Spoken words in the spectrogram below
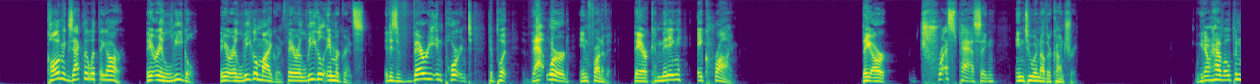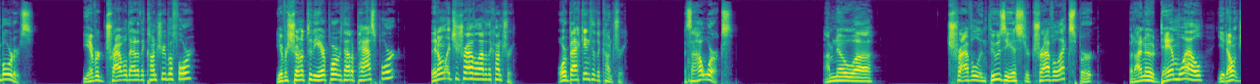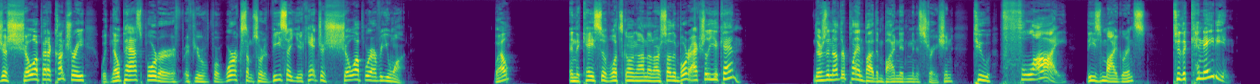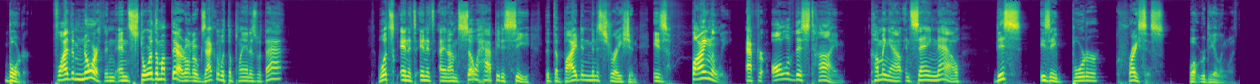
Call them exactly what they are. They are illegal. They are illegal migrants. They are illegal immigrants. It is very important to put that word in front of it. They are committing a crime. They are trespassing into another country. We don't have open borders. You ever traveled out of the country before? You ever shown up to the airport without a passport? They don't let you travel out of the country or back into the country. That's not how it works. I'm no uh, travel enthusiast or travel expert, but I know damn well you don't just show up at a country with no passport or if, if you're for work, some sort of visa, you can't just show up wherever you want. Well, in the case of what's going on on our southern border, actually, you can. There's another plan by the Biden administration to fly these migrants to the Canadian border, fly them north and, and store them up there. I don't know exactly what the plan is with that. What's and it's and it's and I'm so happy to see that the Biden administration is finally, after all of this time, coming out and saying now this is a border crisis, what we're dealing with.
